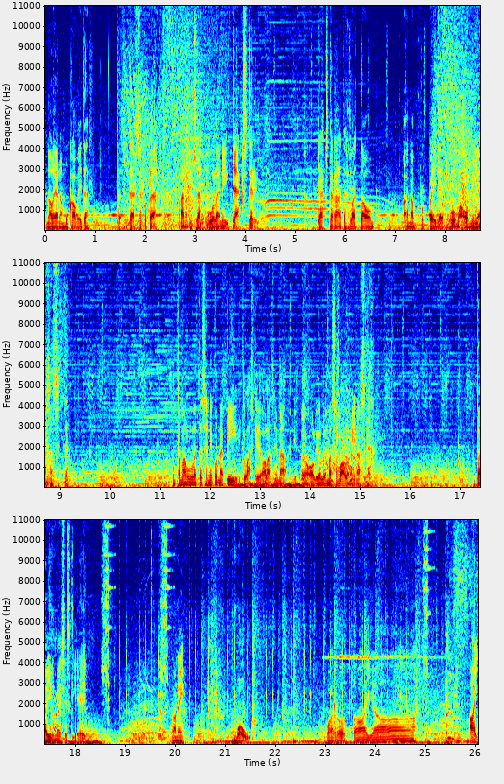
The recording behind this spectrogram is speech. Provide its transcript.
Nää oli aina mukavia tä, tä, tässä kun tää, aina kun Jack kuolee, niin Daxter, Daxter aina laittaa om, aina ite puhumaan omiansa sitten. Mutta mä luulen, että se niinku ne piikit laskee jo alas, niin mä olin jo lyömässä valmiina sitä. Mutta ilmeisesti ei. Noni. Wow. Varotaja. Ai.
